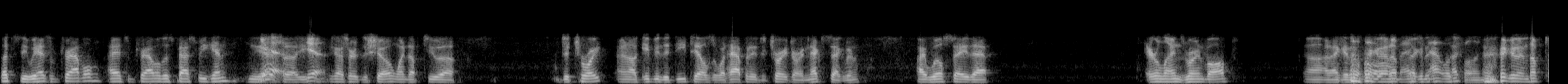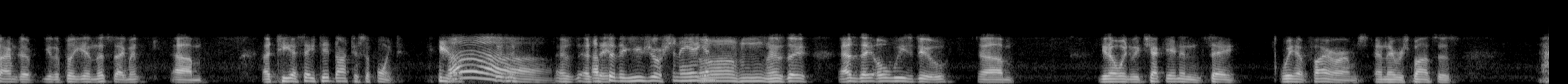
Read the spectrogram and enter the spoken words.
let's see. We had some travel. I had some travel this past weekend. You guys, Yes, uh, you, yes. you guys heard the show. Went up to uh, Detroit, and I'll give you the details of what happened in Detroit during our next segment. I will say that airlines were involved. Uh, and I get, I get Oh, enough, I get, that was I- fun. I get enough time to you know fill you in this segment. Um, uh, TSA did not disappoint. You know, Ah, as, as up they, to their usual shenanigans. Mhm, as they as they always do. Um, you know, when we check in and say we have firearms, and their response is,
